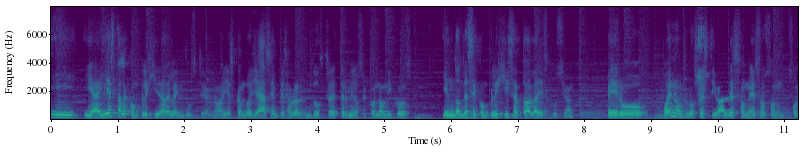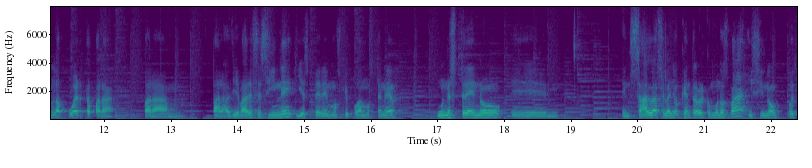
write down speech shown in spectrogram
Y, ahí está la complejidad de la industria, ¿no? Ahí es cuando ya se empieza a hablar de industria, de términos económicos y en donde se complejiza toda la discusión. Pero bueno, los festivales son eso, son, son la puerta para, para, para llevar ese cine y esperemos que podamos tener un estreno. Eh, en salas el año que entra a ver cómo nos va y si no, pues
